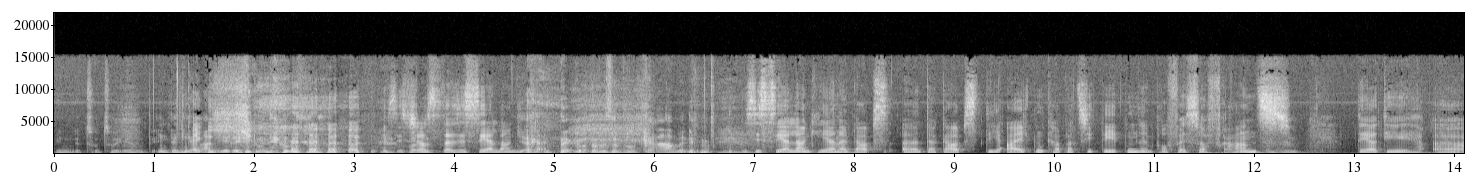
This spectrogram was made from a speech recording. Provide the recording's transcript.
in, zu, zu ihren, in den Jahren Ihres Studiums? das, ist schon, das, das, ist sehr lang ja, her. Na gut, da müssen wir ein bisschen kramen. Das ist sehr lang her. Ja. Da gab es äh, die alten Kapazitäten, den Professor Franz. Mhm der die äh,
